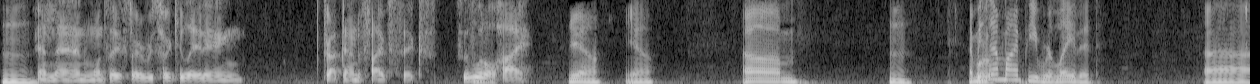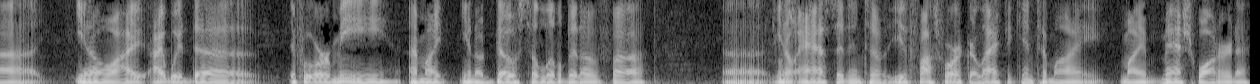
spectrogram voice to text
Mm. and then once I started recirculating, dropped down to five six. So it's a little high. Yeah, yeah. Um, hmm. I mean, that might be related. Uh, you know, I I would uh, if it were me, I might you know dose a little bit of uh, uh, you know acid into either phosphoric or lactic into my my mash water to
